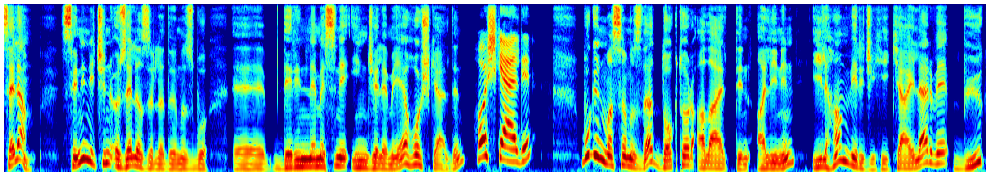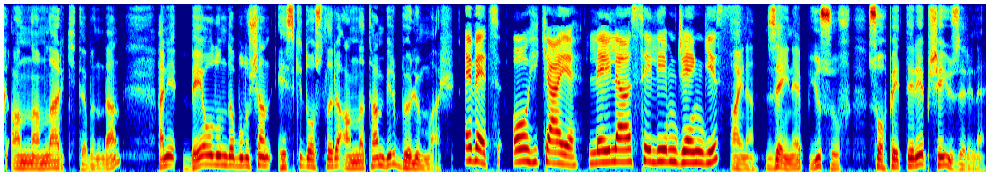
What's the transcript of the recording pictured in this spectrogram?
Selam. Senin için özel hazırladığımız bu e, derinlemesine incelemeye hoş geldin. Hoş geldin. Bugün masamızda Doktor Alaettin Ali'nin İlham Verici Hikayeler ve Büyük Anlamlar kitabından, hani Beyoğlu'nda buluşan eski dostları anlatan bir bölüm var. Evet, o hikaye. Leyla, Selim, Cengiz. Aynen. Zeynep, Yusuf, sohbetleri hep şey üzerine.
